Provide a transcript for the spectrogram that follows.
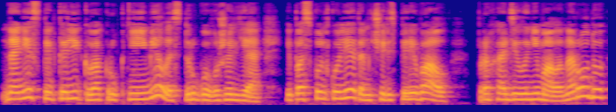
на несколько лик вокруг не имелось другого жилья, и поскольку летом через перевал проходило немало народу,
